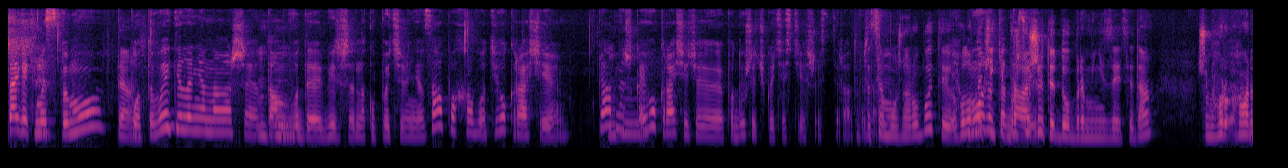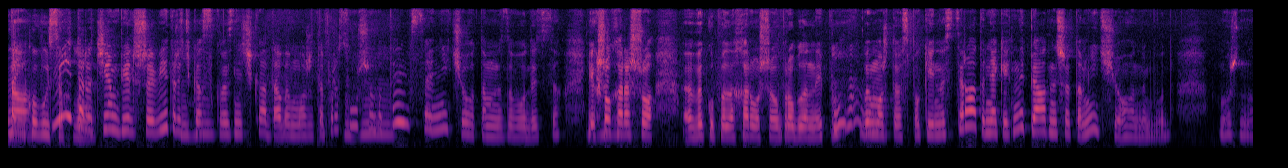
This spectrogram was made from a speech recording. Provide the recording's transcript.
так як ми спимо, Так. потовиділення наше, там буде більше накопичення запаха, от його краще п'ятнишка, його краще подушечку частіше стирати. Тобто да. це можна робити. Головне Можете, тільки да. просушити добре, мені здається, да? Щоб гар- гарненько Да. висохло. Вітер, чим більше вітричка, сквознячка, да, ви можете просушувати і все, нічого там не заводиться. Якщо хорошо е, ви купили хороший оброблений пух, ви можете спокійно стирати, ніяких не п'ятнишок, там нічого не буде. Можна.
